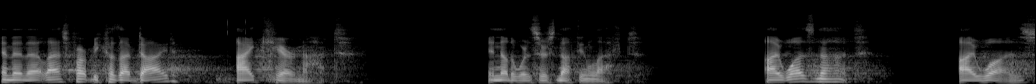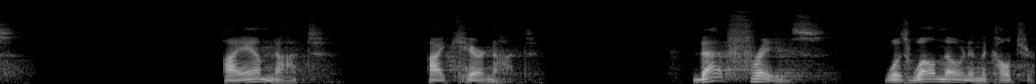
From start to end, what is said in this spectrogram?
And then that last part, because I've died, I care not. In other words, there's nothing left. I was not, I was. I am not. I care not. That phrase was well known in the culture.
